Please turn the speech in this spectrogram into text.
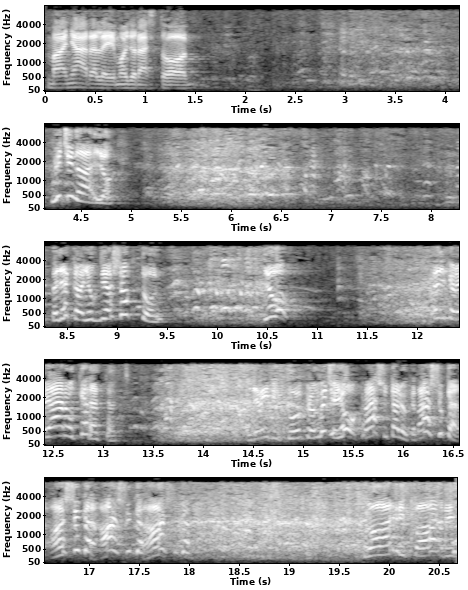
már nyár elején magyarázta a... Mit csináljak? Vegyek el a nyugdíjasoktól? Jó! Vegyek el a járókeretet? Ugye mindig túlkörök, mit jó, rássuk el őket, ássuk el, ássuk el, ássuk el, ássuk el. Larry, Larry.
